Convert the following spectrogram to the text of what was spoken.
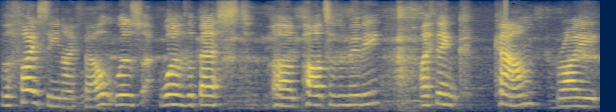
The fight scene, I felt, was one of the best uh, parts of the movie. I think Cam, right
